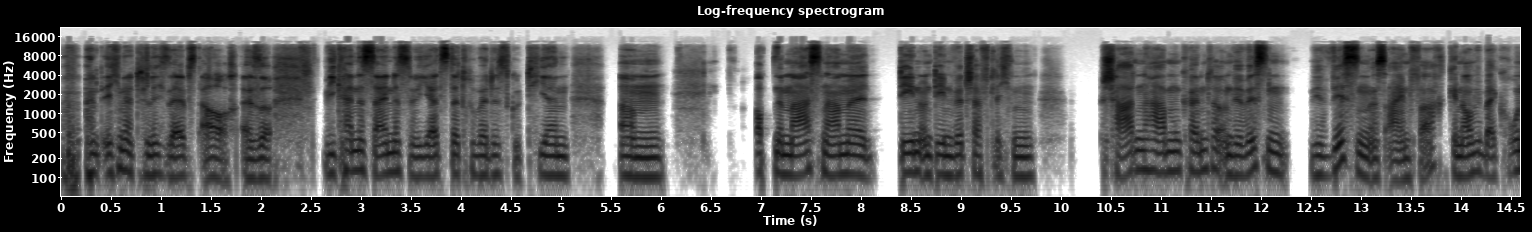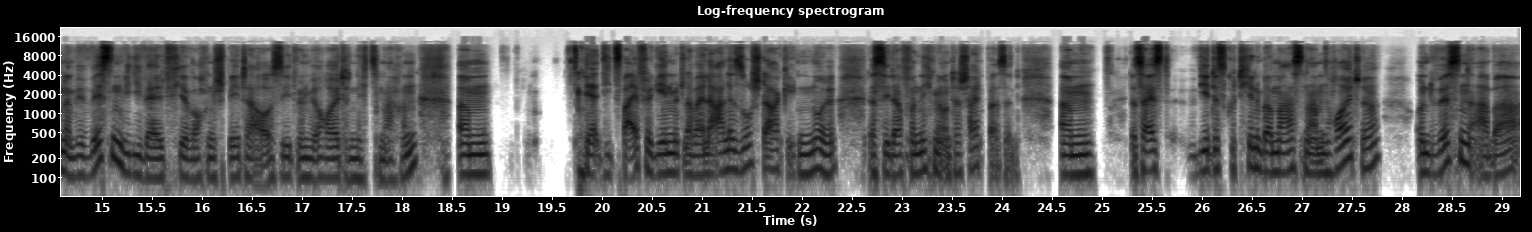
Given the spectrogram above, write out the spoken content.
Und ich natürlich selbst auch. Also wie kann es sein, dass wir jetzt darüber diskutieren, ähm, ob eine Maßnahme den und den wirtschaftlichen Schaden haben könnte? Und wir wissen, wir wissen es einfach, genau wie bei Corona. Wir wissen, wie die Welt vier Wochen später aussieht, wenn wir heute nichts machen. Ähm, der, die Zweifel gehen mittlerweile alle so stark gegen Null, dass sie davon nicht mehr unterscheidbar sind. Ähm, das heißt, wir diskutieren über Maßnahmen heute und wissen aber,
